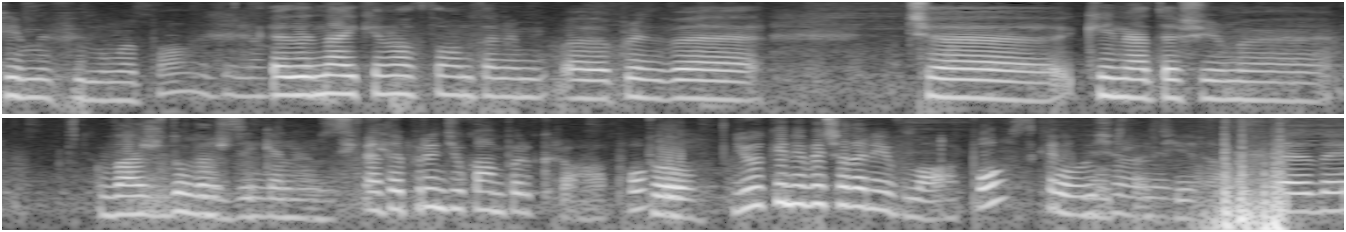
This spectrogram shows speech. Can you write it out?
kemi fillu me po. Edhe na i kena thonë edhe prindve që kena dëshirë me vazhdu muzikë në muzikë. Edhe prindt ju kanë përkra, po? Po. Ju e keni veç edhe një vla, po? S'keni po, motra tjera. Edhe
